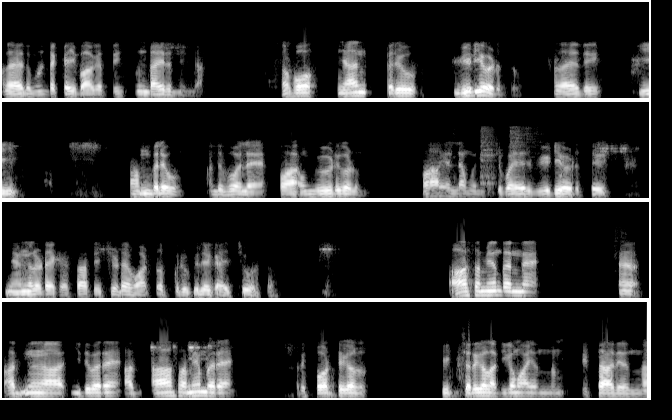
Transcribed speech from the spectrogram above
അതായത് മുണ്ടക്കൈ ഭാഗത്ത് ഉണ്ടായിരുന്നില്ല. അപ്പോ ഞാൻ ഒരു വീഡിയോ എടുത്തു. അതായത് ഈ അമ്പലവും അതുപോലെ വീടുകളും എല്ലാം ഒലിച്ചു പോയ ഒരു വീഡിയോ എടുത്ത് ഞങ്ങളുടെ എസ് ആർ ടി സിയുടെ വാട്സപ്പ് ഗ്രൂപ്പിലേക്ക് അയച്ചു കൊടുത്തു. ആ സമയം തന്നെ ഇതുവരെ ആ സമയം വരെ റിപ്പോർട്ടുകൾ പിക്ചറുകൾ അധികമായൊന്നും കിട്ടാതിരുന്ന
